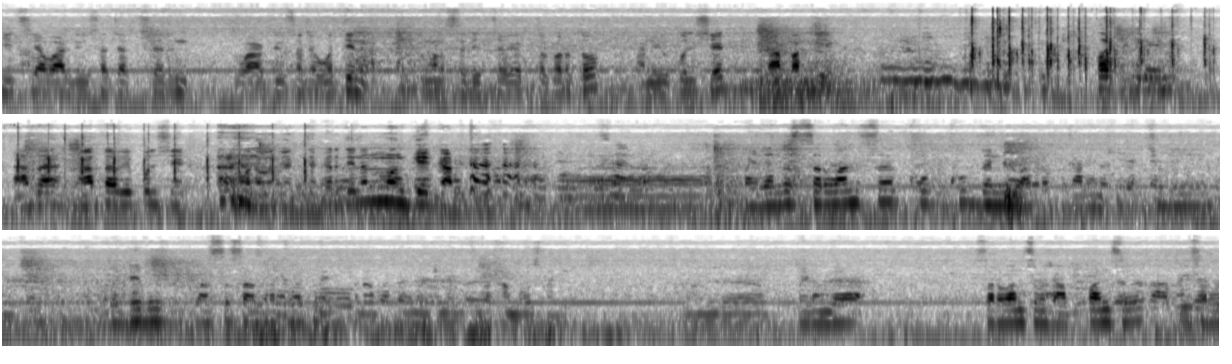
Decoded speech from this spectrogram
हीच या वाढदिवसाच्या चरण वाढदिवसाच्या वतीनं तुम्हाला सदिच्छा व्यक्त करतो. आणि विपुल शेठ का पाकी आता आता विपुल शेठ मनोमत व्यक्त करतील आणि मग केक कापतील. पहिल्यांदा सर्वांचं खूप खूप धन्यवाद. कारण की ॲक्च्युली बड्डे मी जास्त साजरा करत नाही पण आपण म्हटलं तुला थांबावंच लागेल. मग पहिल्यांदा सर्वांचं म्हणजे आप्पांचं आणि सर्व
